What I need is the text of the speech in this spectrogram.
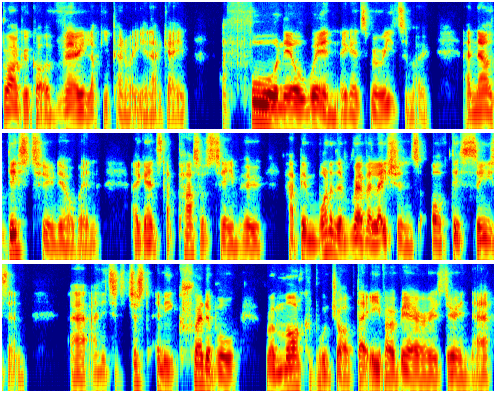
Braga got a very lucky penalty in that game, a 4 0 win against Maritimo. And now this 2 0 win against a Paços team who have been one of the revelations of this season. Uh, and it's just an incredible, remarkable job that Ivo Vieira is doing there.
